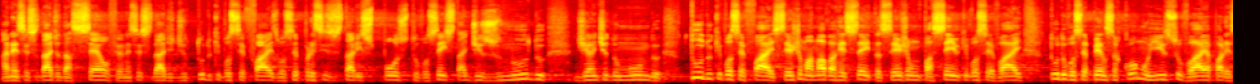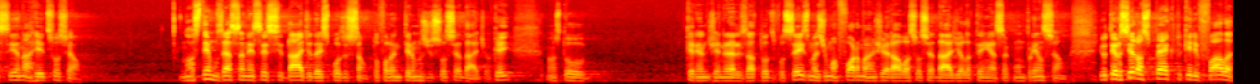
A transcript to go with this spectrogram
A necessidade da selfie, a necessidade de tudo que você faz, você precisa estar exposto, você está desnudo diante do mundo. Tudo que você faz, seja uma nova receita, seja um passeio que você vai, tudo você pensa como isso vai aparecer na rede social. Nós temos essa necessidade da exposição. Estou falando em termos de sociedade, ok? Não estou querendo generalizar todos vocês, mas de uma forma geral a sociedade ela tem essa compreensão. E o terceiro aspecto que ele fala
